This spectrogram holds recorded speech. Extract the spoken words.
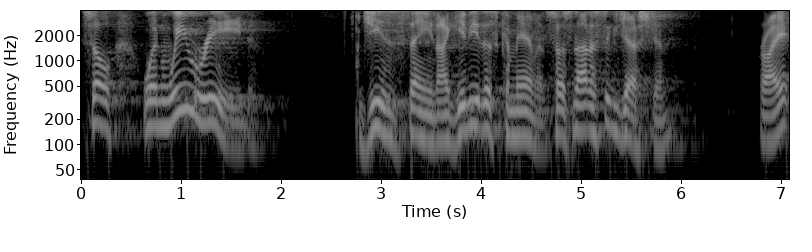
So when we read Jesus saying, I give you this commandment, so it's not a suggestion, right?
